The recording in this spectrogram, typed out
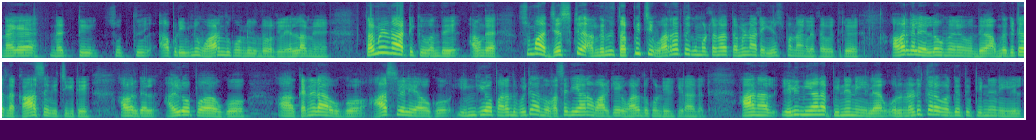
நகை நட்டு சொத்து அப்படி இப்படின்னு வாழ்ந்து கொண்டிருந்தவர்கள் எல்லாமே தமிழ்நாட்டுக்கு வந்து அவங்க சும்மா ஜஸ்ட்டு அங்கேருந்து தப்பிச்சு வர்றதுக்கு மட்டும்தான் தமிழ்நாட்டை யூஸ் பண்ணாங்களே தவிர்த்து அவர்கள் எல்லாமே வந்து அவங்கக்கிட்ட அந்த காசை வச்சுக்கிட்டு அவர்கள் ஐரோப்பாவுக்கோ கனடாவுக்கோ ஆஸ்திரேலியாவுக்கோ எங்கேயோ பறந்து போயிட்டு அங்கே வசதியான வாழ்க்கையை வாழ்ந்து கொண்டிருக்கிறார்கள். ஆனால் எளிமையான பின்னணியில் ஒரு நடுத்தர வர்க்கத்து பின்னணியில்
